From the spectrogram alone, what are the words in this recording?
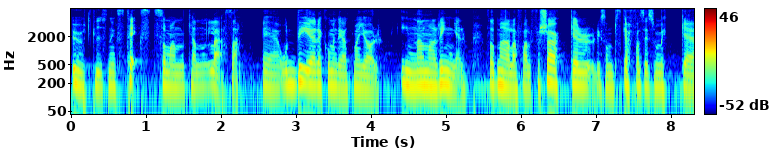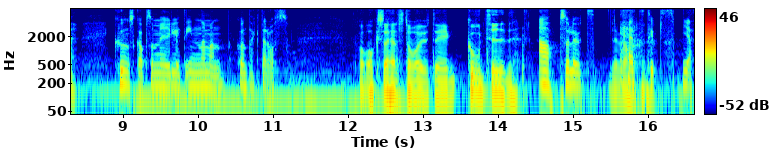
utlysningstext som man kan läsa eh, och det rekommenderar att man gör innan man ringer. Så att man i alla fall försöker liksom skaffa sig så mycket kunskap som möjligt innan man kontaktar oss. Och också helst att vara ute i god tid. Absolut. Ett tips. Yes.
